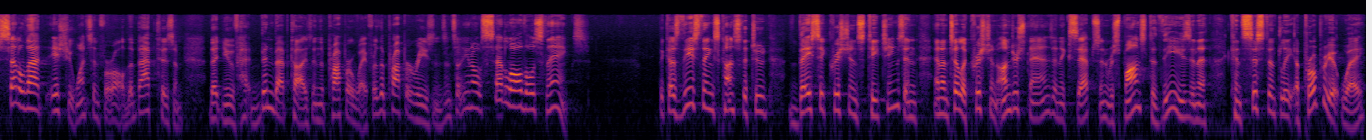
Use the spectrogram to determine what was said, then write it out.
settle that issue once and for all. The baptism, that you've been baptized in the proper way, for the proper reasons. And so, you know, settle all those things. Because these things constitute basic Christian's teachings and, and until a Christian understands and accepts and responds to these in a consistently appropriate way,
